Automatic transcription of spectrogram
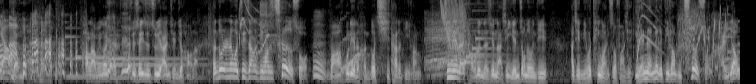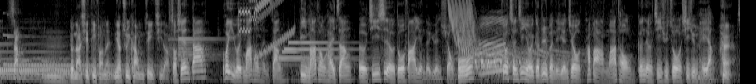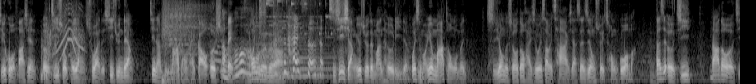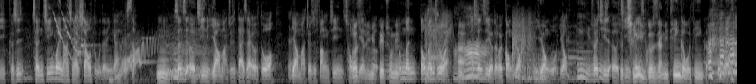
要要吗？好了，没关系，就随时注意安全就好了。很多人认为最脏的地方是厕所，嗯，反而忽略了很多其他的地方。今天来讨论的是哪些严重的问题，而且你会听完之后发现，原来那个地方比厕所还要脏。嗯，有哪些地方呢？你要注意看我们这一集了。首先，大家会以为马桶很脏，比马桶还脏，耳机是耳朵发炎的元凶。哦，就曾经有一个日本的研究，他把马桶跟耳机去做细菌培养，结果发现耳机所培养出来的细菌量。竟然比马桶还高二十倍，好扯的啊！太扯了。仔细想又觉得蛮合理的，为什么？因为马桶我们使用的时候都还是会稍微擦一下，甚至用水冲过嘛。但是耳机，大家都有耳机，可是曾经会拿起来消毒的应该很少。嗯，甚至耳机你要嘛就是戴在耳朵。要么就是放进充电里面，对，充电都闷都闷住了，它甚至有的会共用，你用我用，所以其实耳机情侣都是这样，你听一个我听一个。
